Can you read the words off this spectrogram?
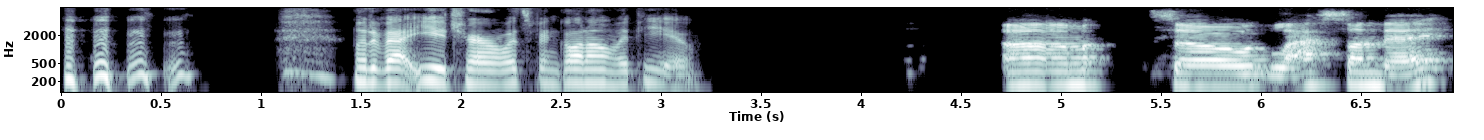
what about you trevor? What's been going on with you? Um so last sunday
